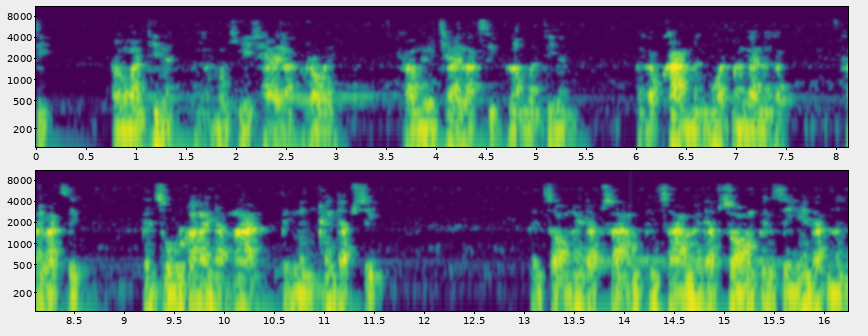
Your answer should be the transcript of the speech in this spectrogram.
สิบรางวัลที่หนึ่งนะครับเมื่อกี้ใช้หลักร้อยคราวนี้ใช้หลักสิบรางวัลที่หนึ่งนะครับข้ามหนึ่งงวดเหมือนกันนะครับ ถ้าหลักสิบเป็นศูนย์ก็ให้ดับห้าเป็นหนึ่งให้ดับ 4เป็นสองให้ดับสามเป็นสามให้ดับสองเป็นสี่ให้ดับหนึ่ง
